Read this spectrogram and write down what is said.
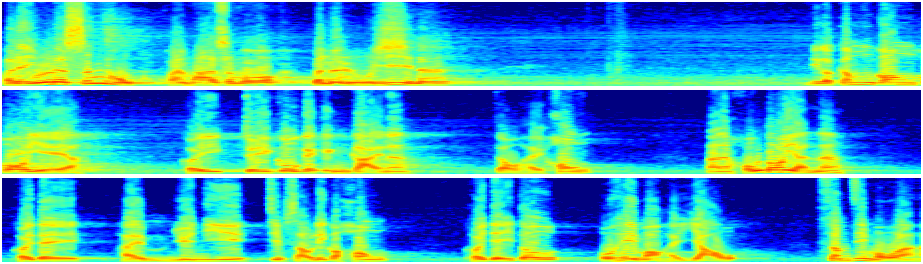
好像有了神通，还怕什么不能如意呢？那个金剛般若啊，佢最高嘅境界呢，就係空。但係好多人呢，佢哋係唔願意接受呢個空，佢哋都好希望係有，甚至冇啊！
